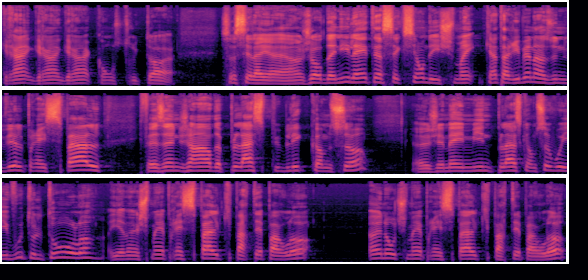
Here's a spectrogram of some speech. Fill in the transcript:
grands, grands, grands constructeurs. Ça, c'est en Jordanie, l'intersection des chemins. Quand tu arrivais dans une ville principale, ils faisaient un genre de place publique comme ça. J'ai même mis une place comme ça. Voyez-vous, tout le tour, là, il y avait un chemin principal qui partait par là, un autre chemin principal qui partait par là.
